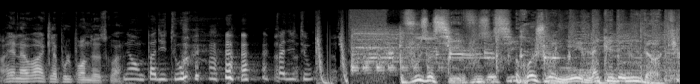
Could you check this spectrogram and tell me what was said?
Rien à voir avec la poule pondeuse, quoi. Non, pas du tout. pas du tout. Vous aussi, vous aussi, rejoignez l'Académie Doc.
